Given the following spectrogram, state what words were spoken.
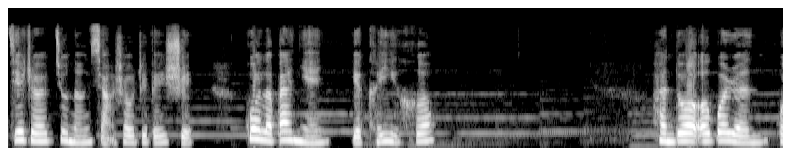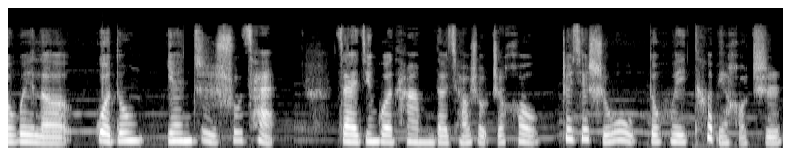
接着就能享受这杯水。过了半年也可以喝。很多俄国人会为了过冬腌制蔬菜，在经过他们的巧手之后，这些食物都会特别好吃，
